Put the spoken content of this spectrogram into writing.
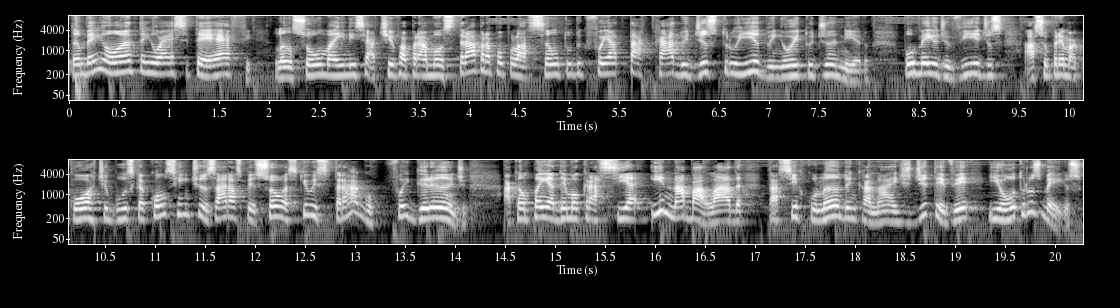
Também ontem o STF lançou uma iniciativa para mostrar para a população tudo que foi atacado e destruído em 8 de janeiro. Por meio de vídeos, a Suprema Corte busca conscientizar as pessoas que o estrago foi grande. A campanha Democracia Inabalada está circulando em canais de TV e outros meios.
